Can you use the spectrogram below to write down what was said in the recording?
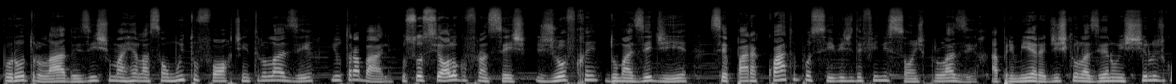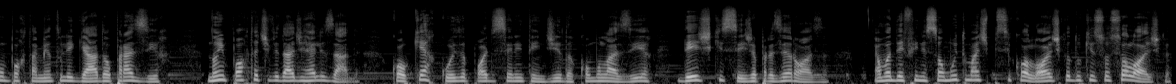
Por outro lado, existe uma relação muito forte entre o lazer e o trabalho. O sociólogo francês Geoffrey Dumazedier separa quatro possíveis definições para o lazer. A primeira diz que o lazer é um estilo de comportamento ligado ao prazer, não importa a atividade realizada, qualquer coisa pode ser entendida como lazer desde que seja prazerosa é uma definição muito mais psicológica do que sociológica,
